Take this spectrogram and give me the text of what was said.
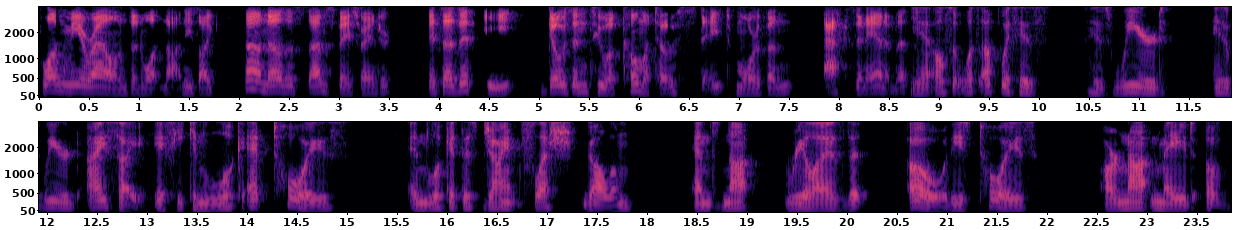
flung me around and whatnot?" He's like, "Oh no, this I'm Space Ranger." It's as if he goes into a comatose state more than acts inanimate. Yeah. Also, what's up with his his weird his weird eyesight? If he can look at toys and look at this giant flesh golem and not realize that oh these toys are not made of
